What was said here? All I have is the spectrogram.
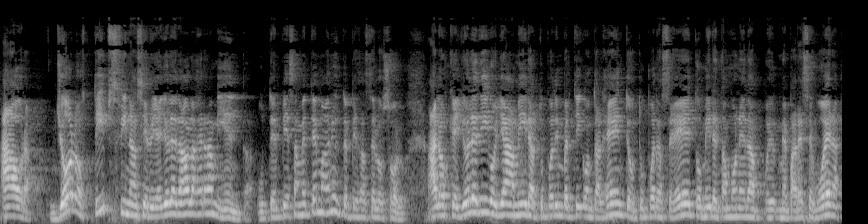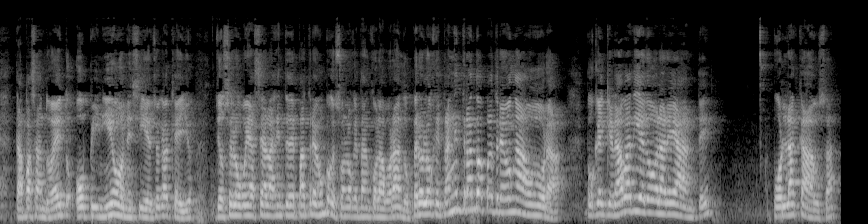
Ahora, yo los tips financieros, ya yo le he dado las herramientas. Usted empieza a meter mano y usted empieza a hacerlo solo. A los que yo le digo, ya, mira, tú puedes invertir con tal gente o tú puedes hacer esto. Mira, esta moneda pues, me parece buena. Está pasando esto. Opiniones y eso y aquello. Yo se lo voy a hacer a la gente de Patreon porque son los que están colaborando. Pero los que están entrando a Patreon ahora porque el que daba 10 dólares antes por la causa,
